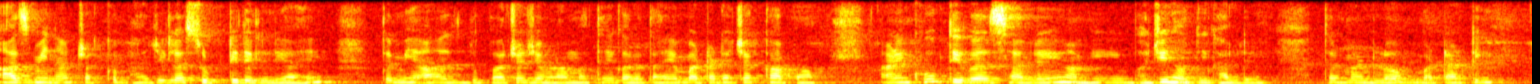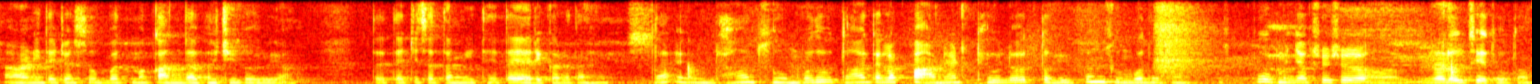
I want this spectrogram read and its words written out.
आज मी ना चक्क भाजीला सुट्टी दिलेली आहे. तर मी आज दुपारच्या जेवणामध्ये करत आहे. बटाट्याच्या कापा. आणि खूप दिवस झाले आम्ही भजी नव्हती खाल्ली. तर म्हटलं बटाटी आणि त्याच्यासोबत मग कांदा भजी करूया. तर त्याचीच आता मी इथे तयारी करत आहे. त्या एवढा झोंबत होता त्याला पाण्यात ठेवलं तरी पण झोंबत होता. खूप म्हणजे अक्षरशः रडूच येत होतं.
